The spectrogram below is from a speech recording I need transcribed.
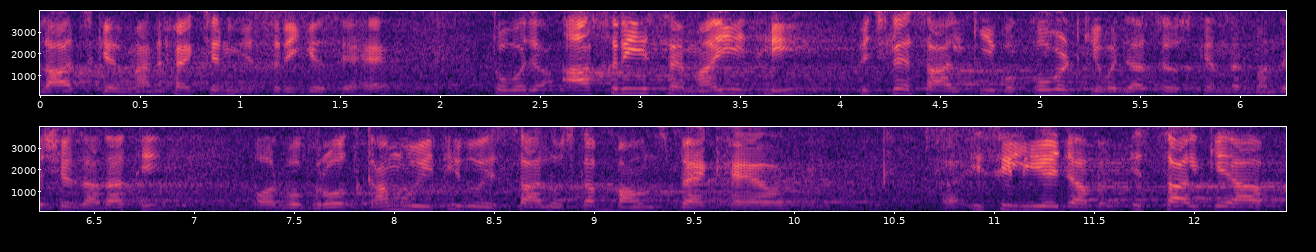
लार्ज स्केल मैन्युफैक्चरिंग जिस तरीके से है तो वो जो आखिरी सहमाई थी, पिछले साल की, वो कोविड की वजह से उसके अंदर बंदिशें ज़्यादा थी और वो ग्रोथ कम हुई थी तो इस साल उसका बाउंस बैक है और इसीलिए जब इस साल के आप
